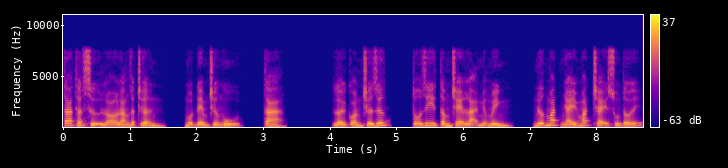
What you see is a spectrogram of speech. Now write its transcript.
ta thật sự lo lắng giật trần, một đêm chưa ngủ, ta. Lời còn chưa dứt, Tô Di tâm che lại miệng mình, nước mắt nháy mắt chảy xuống tới.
